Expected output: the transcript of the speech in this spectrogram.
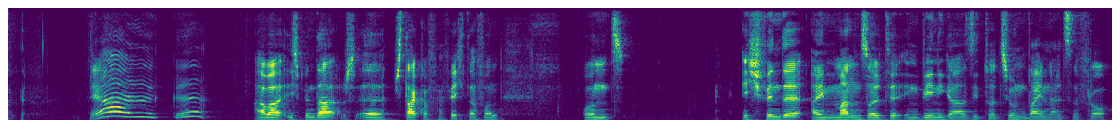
ja, äh, aber ich bin da äh, starker Verfechter davon. Und ich finde, ein Mann sollte in weniger Situationen weinen als eine Frau.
